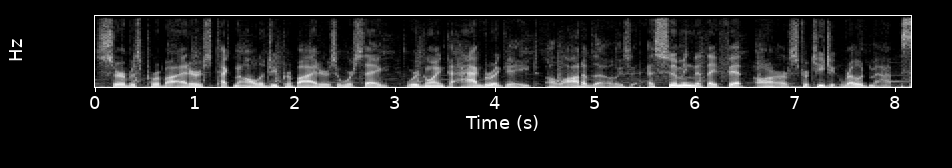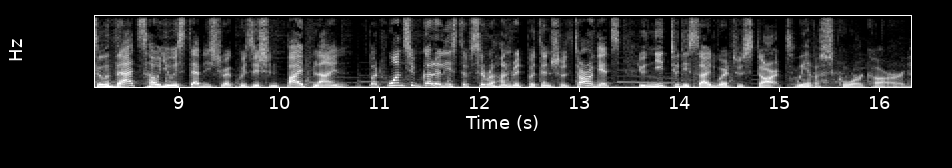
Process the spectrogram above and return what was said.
service providers, technology providers, and we're saying we're going to aggregate a lot of those, assuming that they fit our strategic roadmap. So that's how you establish your acquisition pipeline. But once you've got a list of several hundred potential targets, you need to decide where to start. We have a scorecard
